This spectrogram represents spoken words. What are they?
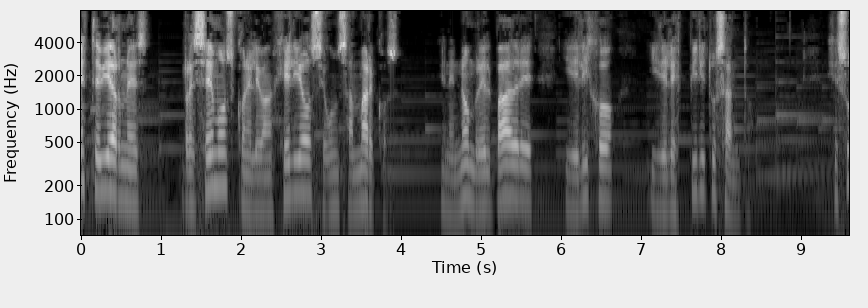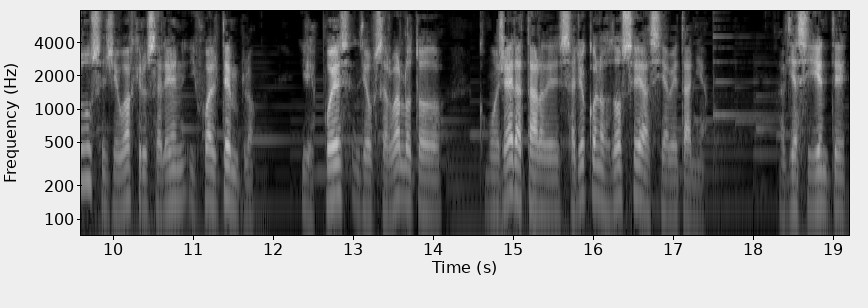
este viernes recemos con el Evangelio según San Marcos, en el nombre del Padre, y del Hijo, y del Espíritu Santo. Jesús llegó a Jerusalén y fue al templo, y después de observarlo todo, como ya era tarde, salió con los doce hacia Betania. Al día siguiente,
